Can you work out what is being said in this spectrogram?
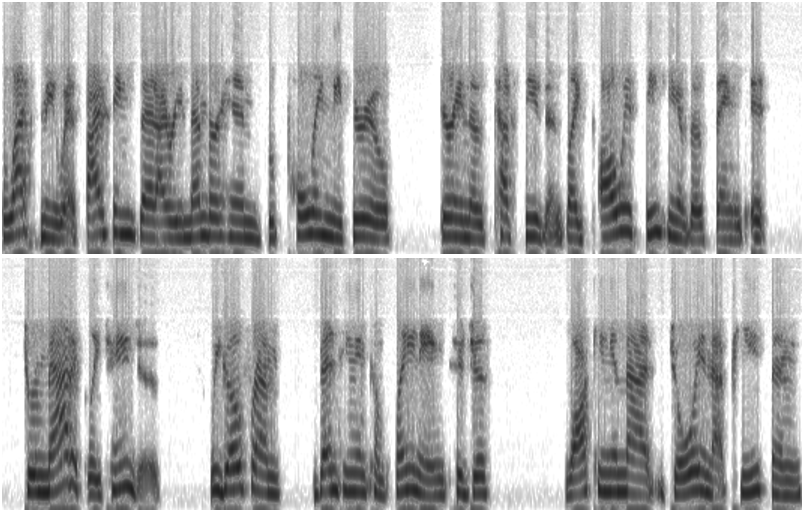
blessed me with five things that i remember him pulling me through during those tough seasons. Like always thinking of those things it dramatically changes. We go from venting and complaining to just walking in that joy and that peace and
